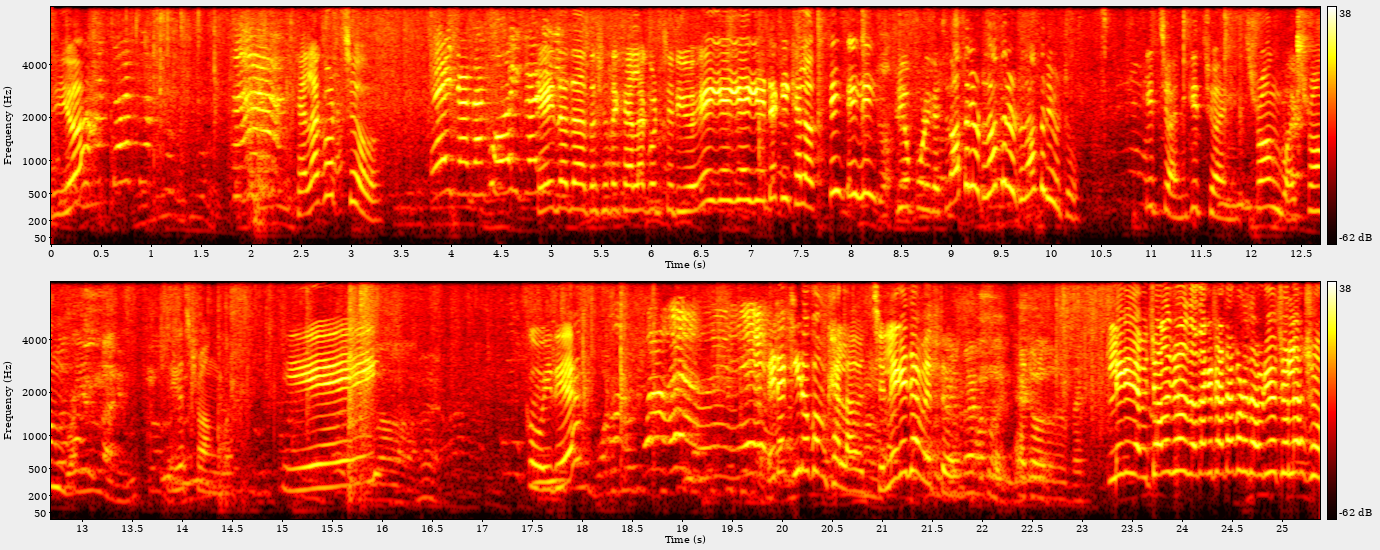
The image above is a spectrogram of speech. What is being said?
রিয়া খেলা করছ? এই দাদা, তোর সাথে খেলা করছে রিও। এই এই এই, এটা কি খেলা? এই এই এই, রিও পড়ে গেছে। তাড়াতাড়ি ওঠো তাড়াতাড়ি ওঠো তাড়াতাড়ি ওঠো। কিচ্ছু হয়নি কিচ্ছু হয়নি। Strong boy strong boy Rio strong boy এই। কই রে? এটা কীরকম খেলা হচ্ছে? লেগে যাবে তো? লেগে যাবে। চলো চলো, দাদাকে টাটা করে দাও। রিও, চলে আসো।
